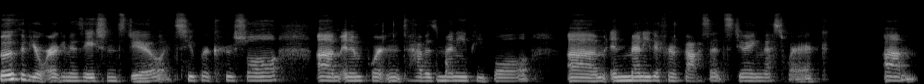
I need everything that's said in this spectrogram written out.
both of your organizations do. It's super crucial um, and important to have as many people um, in many different facets doing this work. Um,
